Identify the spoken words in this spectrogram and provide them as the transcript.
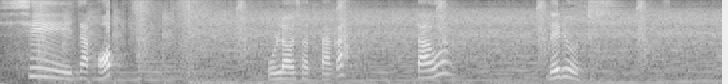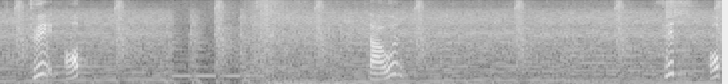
시작 업! 올라오셨다가 다운! 내려오세요. 뒤 업! 다운! 셋 업!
